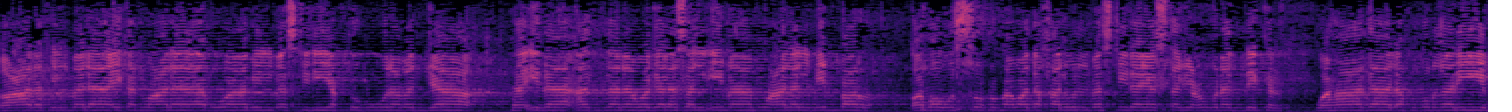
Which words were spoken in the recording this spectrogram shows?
قعدت الملائكة على أبواب المسجد يكتبون من جاء فإذا أذن وجلس الإمام على المنبر طووا الصحف ودخلوا المسجد يستمعون الذكر وهذا لفظ غريب.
